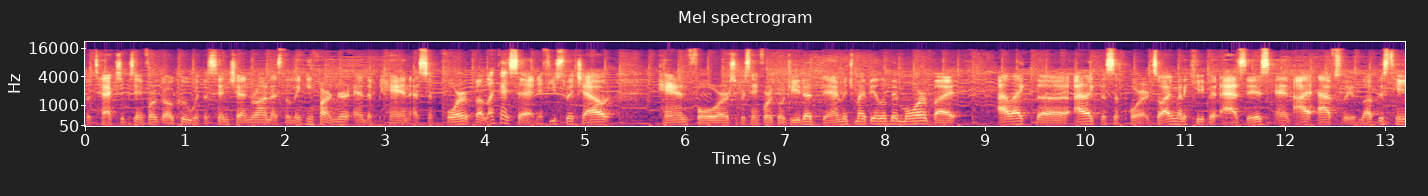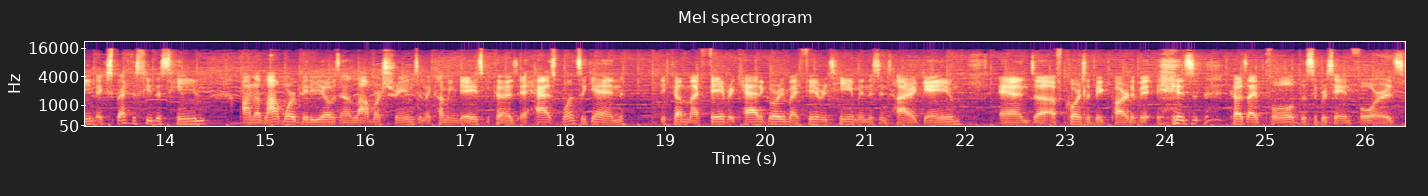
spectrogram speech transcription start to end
the Tech Super Saiyan 4 Goku with the Syn Shenron as the linking partner and the Pan as support. But like I said if you switch out Pan for Super Saiyan 4 Gogeta, damage might be a little bit more, but I like the I like the support, so I'm gonna keep it as is, and I absolutely love this team. Expect to see this team on a lot more videos and a lot more streams in the coming days because it has once again become my favorite category, my favorite team in this entire game. And uh, of course, a big part of it is because I pulled the Super Saiyan 4s,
